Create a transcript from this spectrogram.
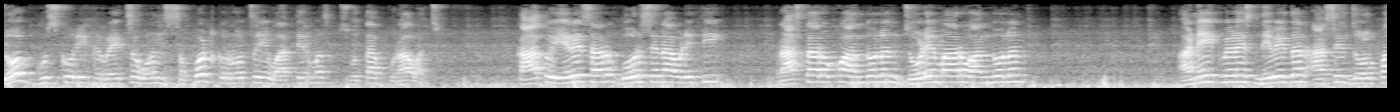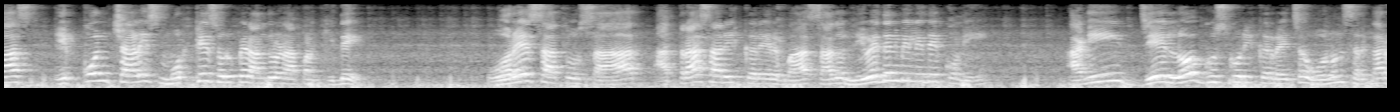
लोक घुसखोरी करायचं म्हणून सपोर्ट करो छ हे वातेर मग स्वतः पुरावाच. का तो एरे सारो? गोरसेना वडीती रास्ता रोको आंदोलन जोडे मारो आंदोलन. अनेक वेळेस निवेदन असे जवळपास एकोणचाळीस मोठे स्वरूपेर आंदोलन आपण किदे? वरे सातो सात अतरा सारी करे बा साधो निवेदन भी लिदे कोणी. आणि जे लोक घुसखोरी करायचं म्हणून सरकार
